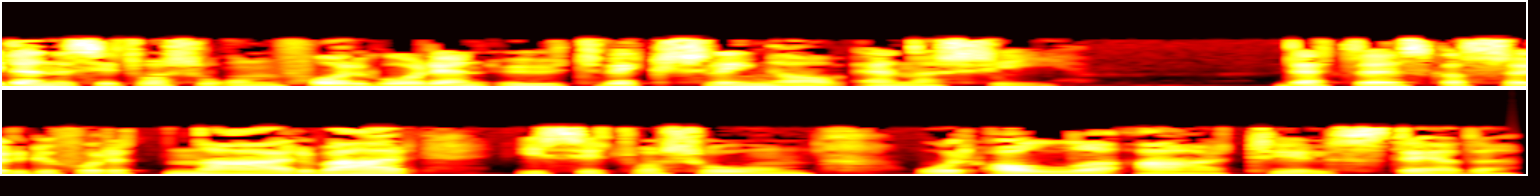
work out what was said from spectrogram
I denne situasjonen foregår det en utveksling av energi. Dette skal sørge for et nærvær i situasjonen hvor alle er til stede.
